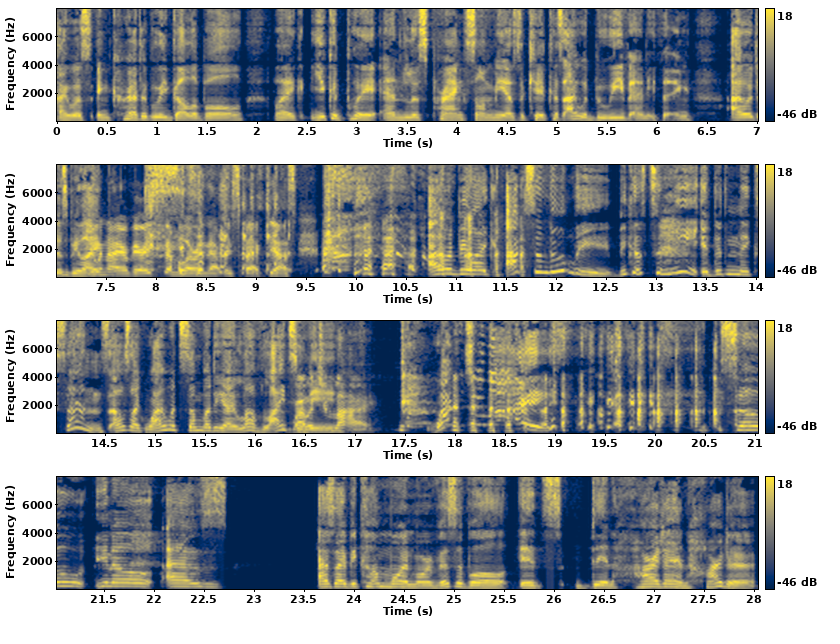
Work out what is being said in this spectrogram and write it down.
I was incredibly gullible. Like you could play endless pranks on me as a kid because I would believe anything. I would just be like, you and I are very similar in that respect. Yes. I would be like, absolutely. Because to me, it didn't make sense. I was like, why would somebody I love lie to why me? Why would you lie? why would you lie? so, you know, as, as I become more and more visible, it's been harder and harder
